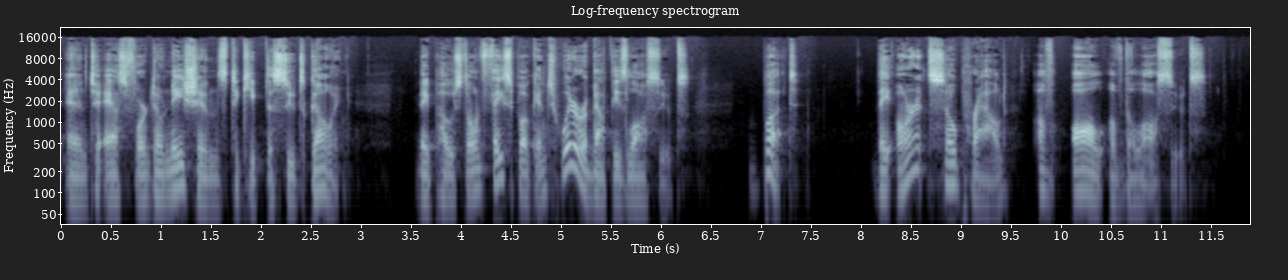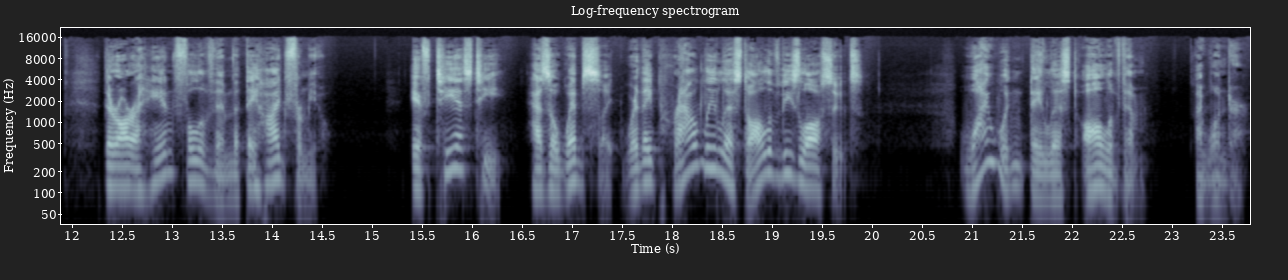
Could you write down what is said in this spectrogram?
and to ask for donations to keep the suits going. They post on Facebook and Twitter about these lawsuits. But they aren't so proud of all of the lawsuits. There are a handful of them that they hide from you. If TST has a website where they proudly list all of these lawsuits, why wouldn't they list all of them? I wonder.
